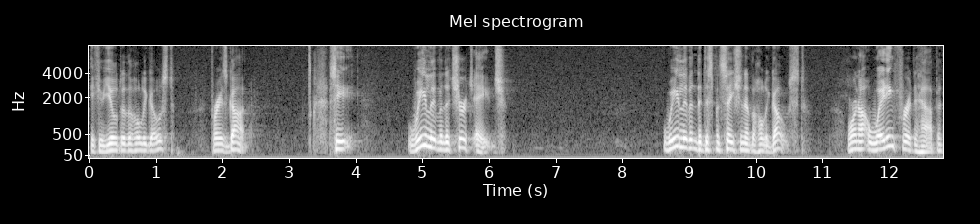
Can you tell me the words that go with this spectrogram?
If you yield to the Holy Ghost, praise God. See, we live in the church age. We live in the dispensation of the Holy Ghost. We're not waiting for it to happen.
